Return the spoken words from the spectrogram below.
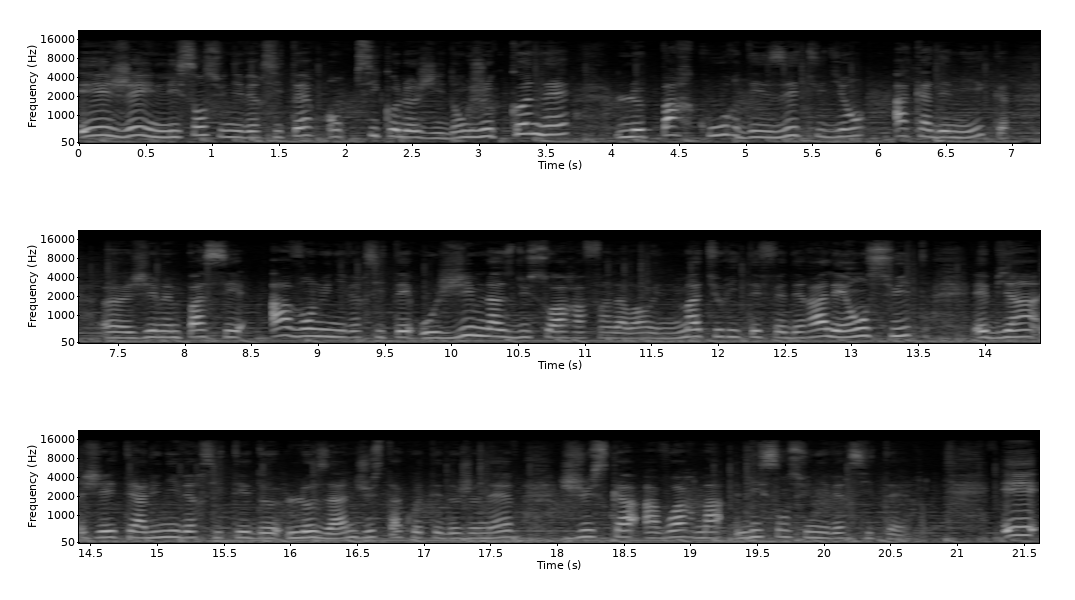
et j'ai une licence universitaire en psychologie. Donc je connais le parcours des étudiants académiques. Euh, j'ai même passé avant l'université au gymnase du soir afin d'avoir une maturité fédérale et ensuite eh bien j'ai été à l'université de Lausanne juste à côté de Genève jusqu'à avoir ma licence universitaire. Et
